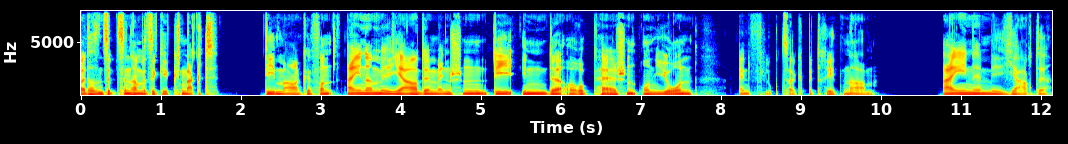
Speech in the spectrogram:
2017 haben wir sie geknackt. Die Marke von einer Milliarde Menschen, die in der Europäischen Union ein Flugzeug betreten haben. Eine Milliarde.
